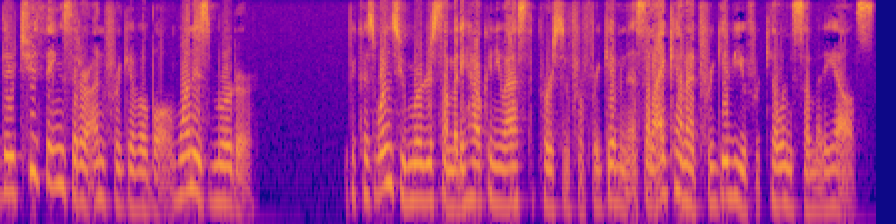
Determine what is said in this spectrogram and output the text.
there are two things that are unforgivable. One is murder. Because once you murder somebody, how can you ask the person for forgiveness? And I cannot forgive you for killing somebody else.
